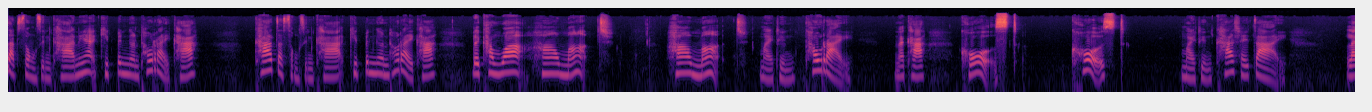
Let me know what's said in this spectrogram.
จัดส่งสินค้าเนี่ยคิดเป็นเงินเท่าไหร่คะ ค่าจัดส่งสินค้าคิดเป็นเงินเท่าไหร่คะ โดยคำว่า how much how much หมายถึงเท่าไหร่นะคะ cost cost หมายถึงค่าใช้จ่าย และ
